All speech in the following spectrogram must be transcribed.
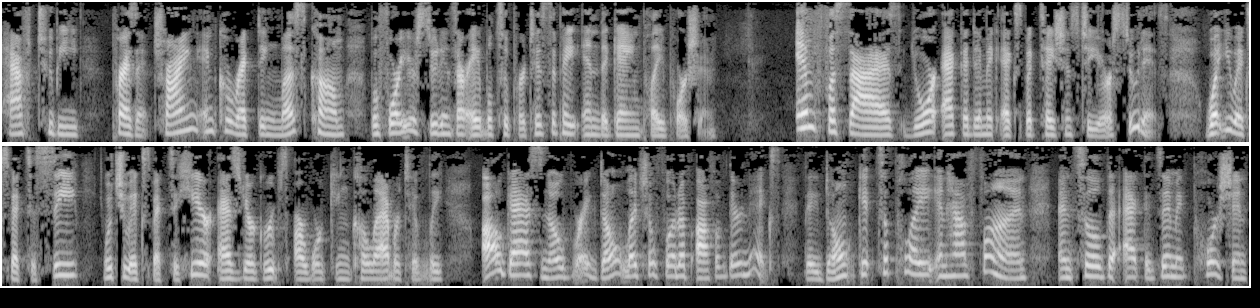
have to be present. Trying and correcting must come before your students are able to participate in the gameplay portion. Emphasize your academic expectations to your students. What you expect to see, what you expect to hear as your groups are working collaboratively. All gas, no break. Don't let your foot up off of their necks. They don't get to play and have fun until the academic portion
